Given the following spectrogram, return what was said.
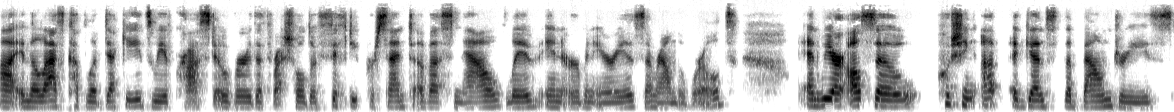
uh, in the last couple of decades, we have crossed over the threshold of 50% of us now live in urban areas around the world. And we are also pushing up against the boundaries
